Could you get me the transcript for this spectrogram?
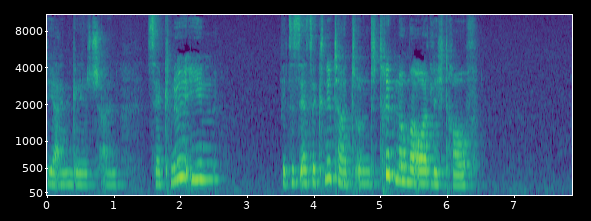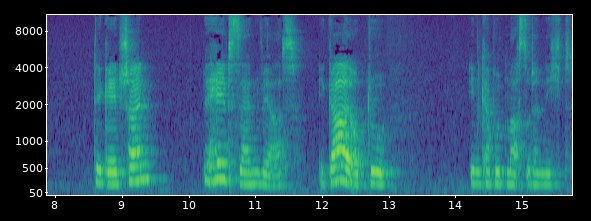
dir einen Geldschein. Zerknüll ihn. Jetzt ist er zerknittert und tritt nochmal ordentlich drauf. Der Geldschein behält seinen Wert, egal ob du ihn kaputt machst oder nicht.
